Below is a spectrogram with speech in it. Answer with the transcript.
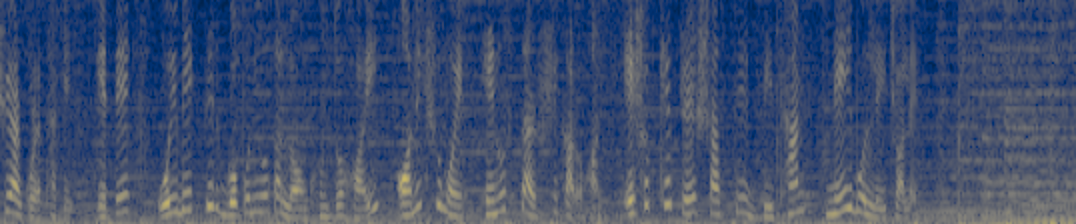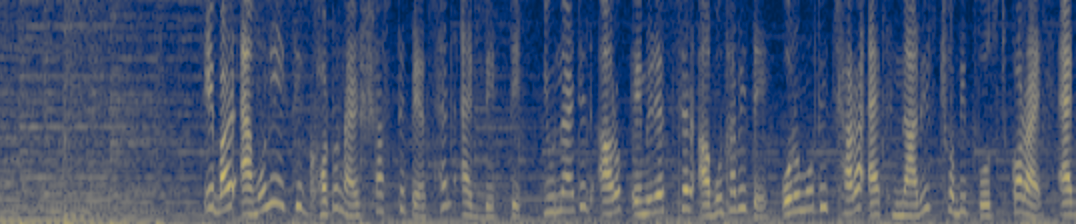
শেয়ার করে থাকি। এতে ওই ব্যক্তির গোপনীয়তা লঙ্ঘন তো হয় অনেক সময় হেনস্থার শিকারও হন। এসব ক্ষেত্রে শাস্তির বিধান নেই বললেই চলে। এবার এমনই একটি ঘটনায় শাস্তি পেয়েছেন এক ব্যক্তি। ইউনাইটেড আরব এমিরেটসের আবুধাবিতে অনুমতি ছাড়া এক নারীর ছবি পোস্ট করায় এক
